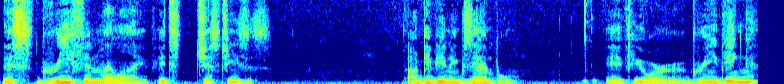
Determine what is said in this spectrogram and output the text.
this grief in my life? It's just Jesus. I'll give you an example. If you're grieving,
